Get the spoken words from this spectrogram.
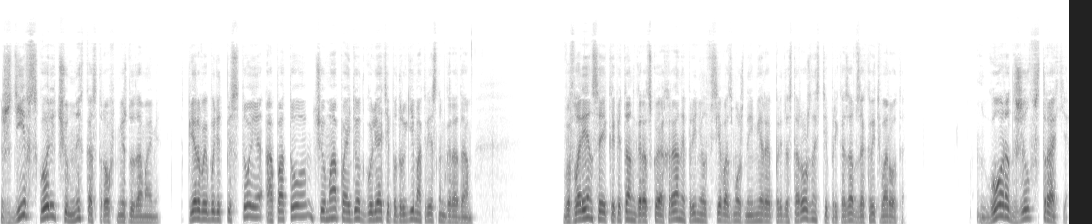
жди вскоре чумных костров между домами. Первой будет Пистоя, а потом чума пойдет гулять и по другим окрестным городам. Во Флоренции капитан городской охраны принял все возможные меры предосторожности, приказав закрыть ворота. Город жил в страхе.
